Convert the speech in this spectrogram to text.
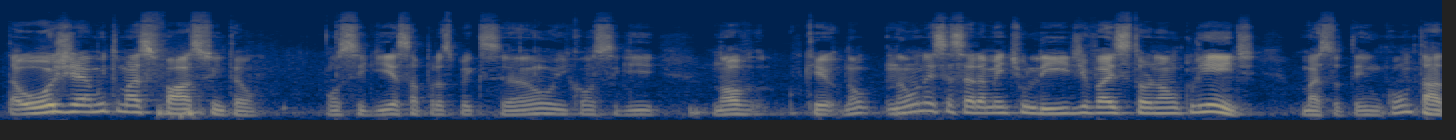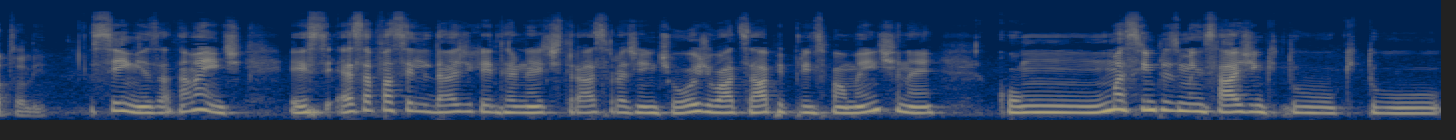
Então, hoje é muito mais fácil, então, conseguir essa prospecção e conseguir novo. Porque não, não necessariamente o lead vai se tornar um cliente, mas tu tem um contato ali. Sim, exatamente. Esse, essa facilidade que a internet traz para a gente hoje, o WhatsApp principalmente, né? Com uma simples mensagem que tu, que tu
